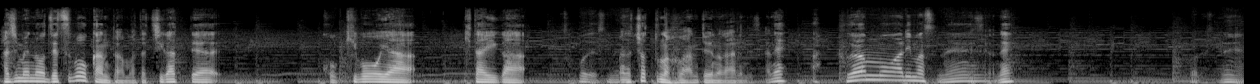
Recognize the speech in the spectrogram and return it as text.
初めの絶望感とはまた違って、こう、希望や期待が、そうですね。まだちょっとの不安というのがあるんですかね。あ、不安もありますね。ですよね。そうですね。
